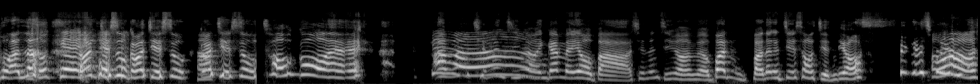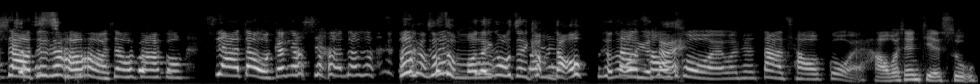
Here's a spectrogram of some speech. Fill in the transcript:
完了！OK，赶快结束，赶快结束，赶快结束！超过哎！干嘛？前面几秒应该没有吧？前面几秒没有，不然把那个介绍剪掉。好好笑，真的好好笑，发疯，吓到我，刚刚吓到说，我想说怎么了？因为我这里看不到哦。我想说哦，原来超过哎，完全大超过哎。好，我先结束。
